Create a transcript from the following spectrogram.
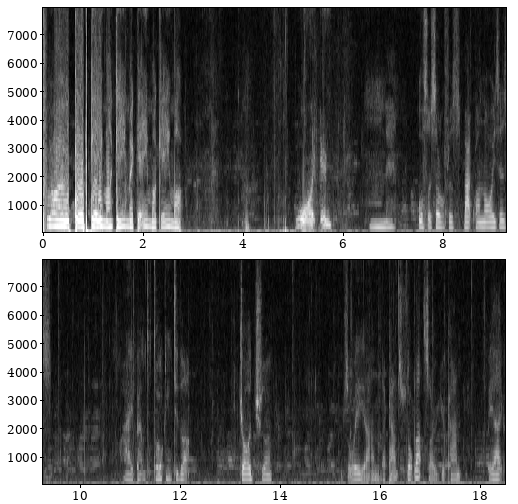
pro good gamer, gamer, gamer, gamer. Right then. Mm, also, sorry for the background noises. I am talking to that judge, so I'm sorry, and I can't stop that, so you can't be like,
